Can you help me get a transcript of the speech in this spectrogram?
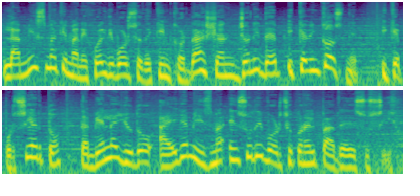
la misma que manejó el divorcio de Kim Kardashian, Johnny Depp y Kevin Costner, y que por cierto también le ayudó a ella misma en su divorcio con el padre de sus hijos.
